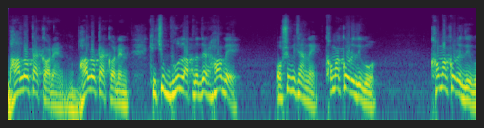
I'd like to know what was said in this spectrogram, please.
ভালোটা করেন ভালোটা করেন। কিছু ভুল আপনাদের হবে, অসুবিধা নেই। ক্ষমা করে দিব, ক্ষমা করে দিব।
